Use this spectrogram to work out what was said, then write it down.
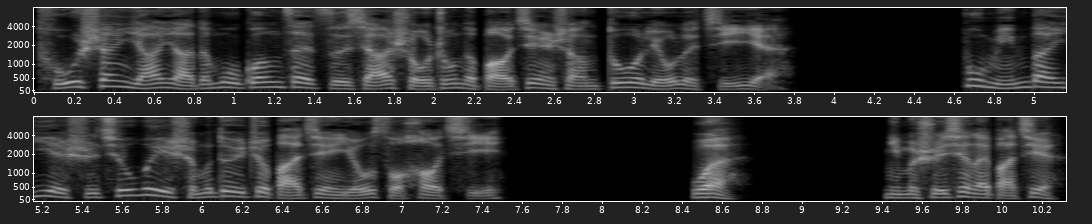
涂山雅雅的目光在紫霞手中的宝剑上多留了几眼，不明白叶时秋为什么对这把剑有所好奇。喂，你们谁先来拔剑？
